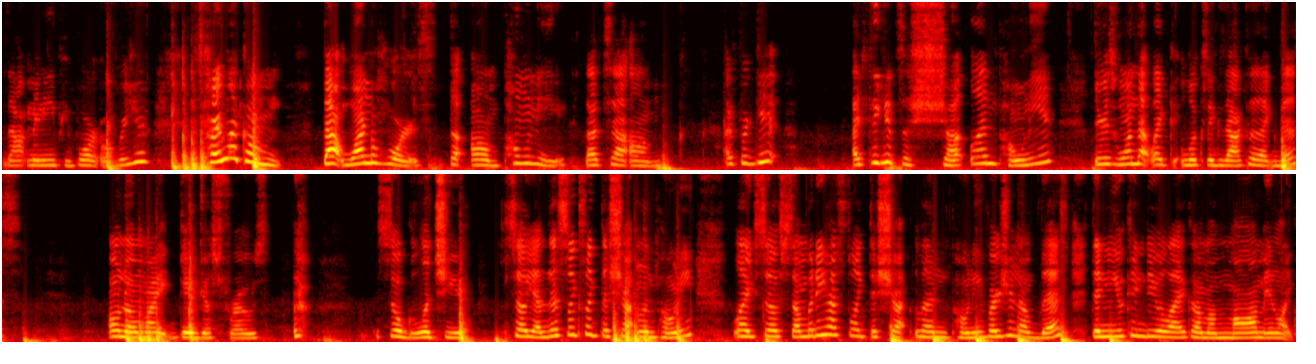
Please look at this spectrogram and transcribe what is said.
that many people are over here. It's kind of like, um, that one horse, the, um, pony. That's, a, um, I forget, I think it's a Shetland pony. There's one that, like, looks exactly like this. Oh, no, my game just froze. it's so glitchy. So, yeah, this looks like the Shetland pony. Like, so if somebody has, like, the Shetland pony version of this, then you can do, like, um, a mom and, like,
